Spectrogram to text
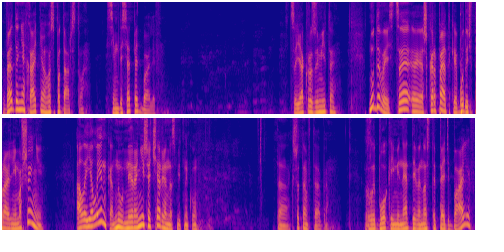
Ведення хатнього господарства. 75 балів. Це як розуміти? Ну, дивись, це е, шкарпетки будуть в правильній машині, але ялинка ну, не раніше червня на смітнику. Так, що там в тебе? Глибокий мінет 95 балів?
